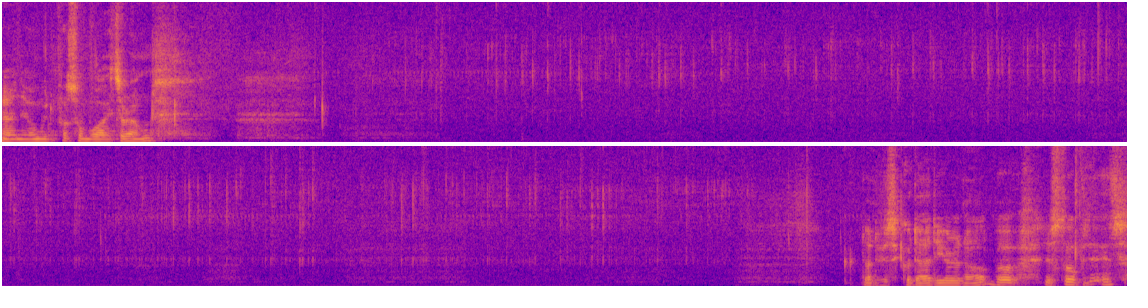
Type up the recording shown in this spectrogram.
Right now I'm going to put some white around. Don't know if it's a good idea or not, but just hope it is.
